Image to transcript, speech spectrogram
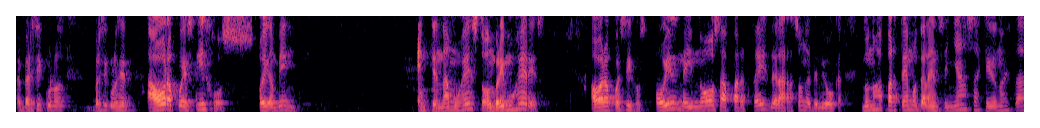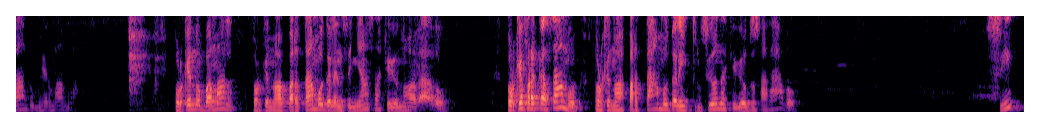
el versículo, versículo 7. Ahora pues, hijos, oigan bien, entendamos esto, hombres y mujeres. Ahora pues, hijos, oídme y no os apartéis de las razones de mi boca. No nos apartemos de las enseñanzas que Dios nos está dando, mis hermanos. ¿Por qué nos va mal? Porque nos apartamos de las enseñanzas que Dios nos ha dado. ¿Por qué fracasamos? Porque nos apartamos de las instrucciones que Dios nos ha dado. ¿Sí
